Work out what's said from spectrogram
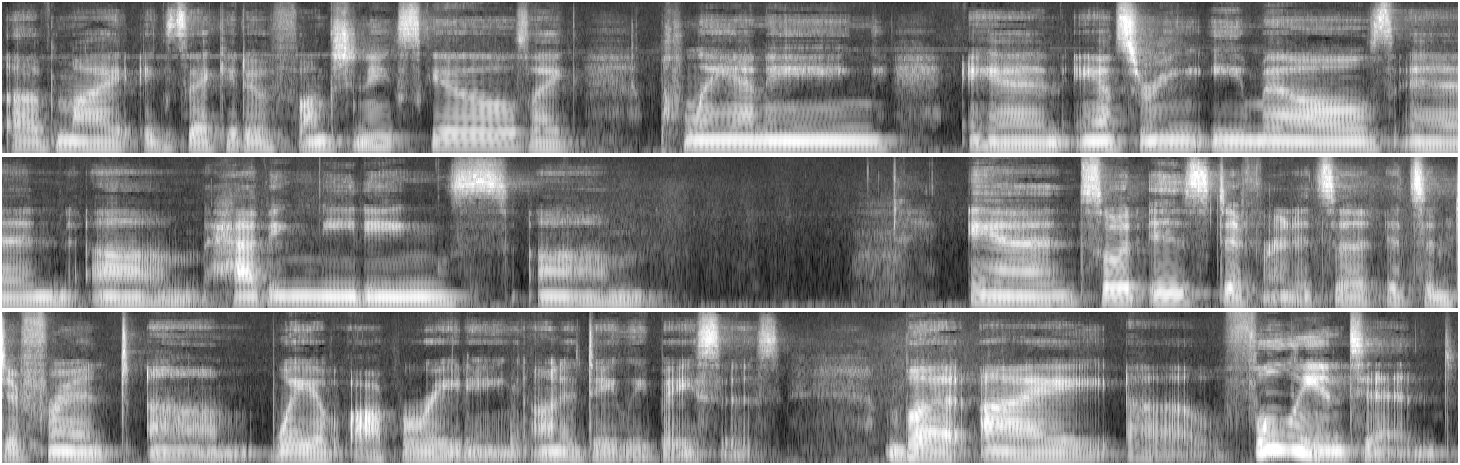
of my executive functioning skills, like planning and answering emails and um, having meetings. Um, and so it is different. It's a it's a different um, way of operating on a daily basis. But I uh, fully intend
